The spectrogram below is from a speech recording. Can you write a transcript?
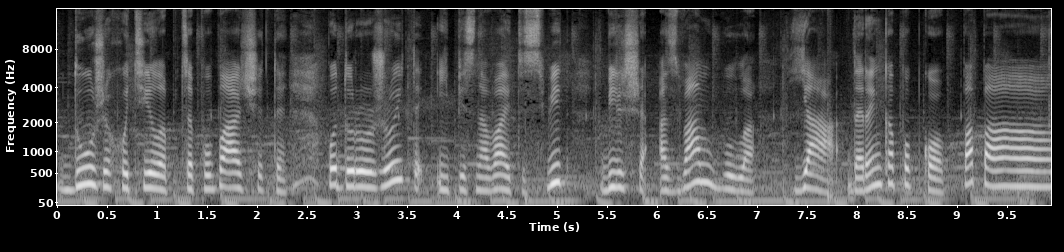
дуже хотіла б це побачити. Подорожуйте і пізнавайте світ більше. А з вами була я, Даринка Попко. Па-па!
